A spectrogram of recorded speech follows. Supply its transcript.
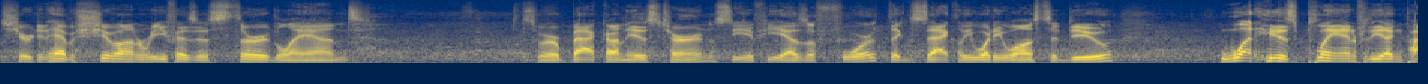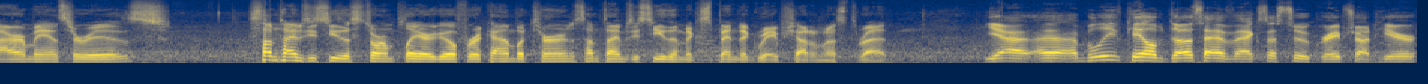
Scherer did have a Shivan Reef as his third land. So we're back on his turn. See if he has a fourth, exactly what he wants to do, what his plan for the young Pyromancer is. Sometimes you see the Storm player go for a combo turn, sometimes you see them expend a Grape Shot on his threat. Yeah, I, believe Caleb does have access to a grape shot here.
